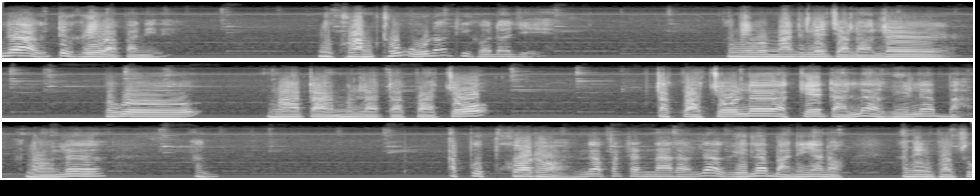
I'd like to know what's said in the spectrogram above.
แล้วตึกเรวปานี่มีความทุกข์อุนะที่เขาได้จี အနေမမာဒီလေကြလာလေဘဂောမာတာမလာတကွာကြောတကွာကြောလေအကဲတာလေရေလေဘနော်လေအပုဖောတော့လေပတနာတော့လေရေလေဘာနေရနော်အနေနဲ့ဘာစု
